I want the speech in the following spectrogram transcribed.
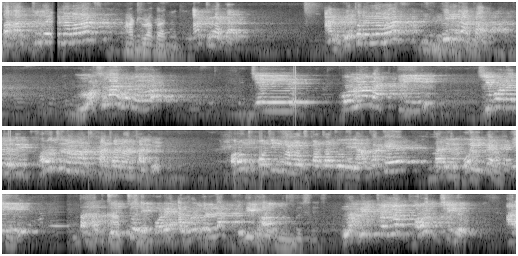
তাহাজ্জুদের নামাজ? আট রাকাত। আট রাকাত। আর বেতনের নামাজ? তিন রাকাত। মশলা হলো যে কোন ব্যক্তি জীবনে যদি ফরজ নামাজ কাজা না থাকে ফরজ অজিব নামাজ কাজা যদি না থাকে তাহলে ওই ব্যক্তি তাহাজ্জুদ যদি পড়ে আলহামদুলিল্লাহ খুবই ভালো। নবীর জন্য ফরজ ছিল। আর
